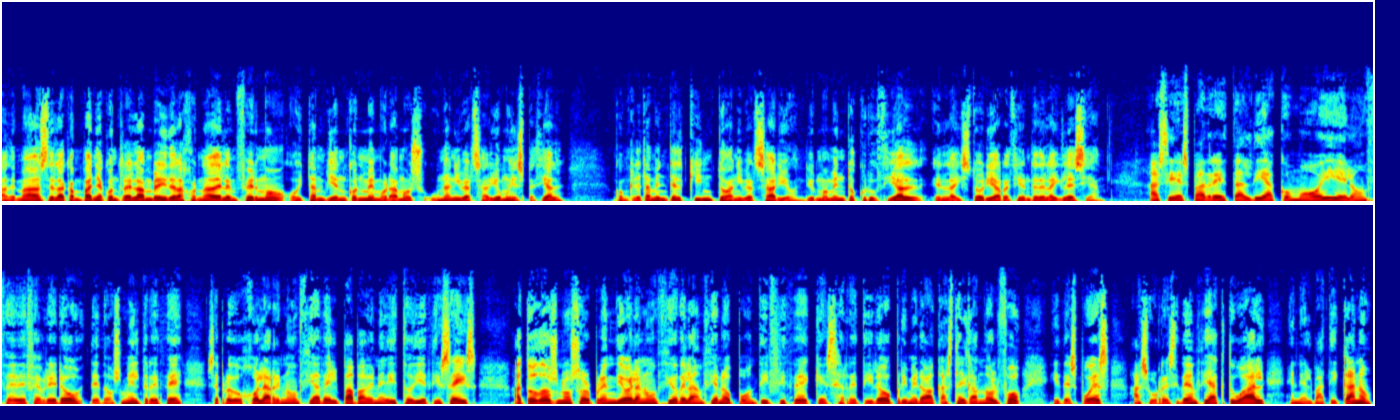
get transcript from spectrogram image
Además de la campaña contra el hambre y de la jornada del enfermo, hoy también conmemoramos un aniversario muy especial, concretamente el quinto aniversario de un momento crucial en la historia reciente de la Iglesia. Así es, padre. Tal día como hoy, el 11 de febrero de 2013, se produjo la renuncia del Papa Benedicto XVI. A todos nos sorprendió el anuncio del anciano pontífice que se retiró primero a Castel Gandolfo y después a su residencia actual en el Vaticano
